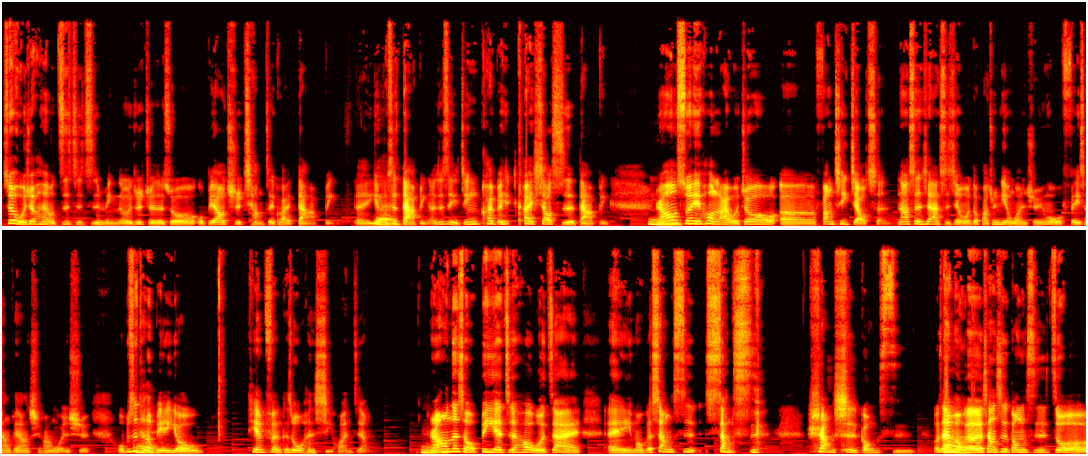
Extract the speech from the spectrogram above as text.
所以我就很有自知之明的，我就觉得说我不要去抢这块大饼。呃，也不是大饼啊，就是已经快被快消失的大饼。嗯、然后，所以后来我就呃放弃教程，那剩下的时间我都跑去念文学，因为我非常非常喜欢文学。我不是特别有天分，可是我很喜欢这样。嗯、然后那时候我毕业之后，我在诶某个上市上市 上市公司，我在某个上市公司做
